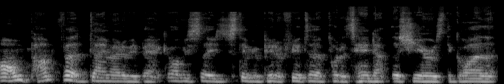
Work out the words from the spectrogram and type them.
I'm pumped for Damo to be back. Obviously, Stephen Perofeta put his hand up this year as the guy that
